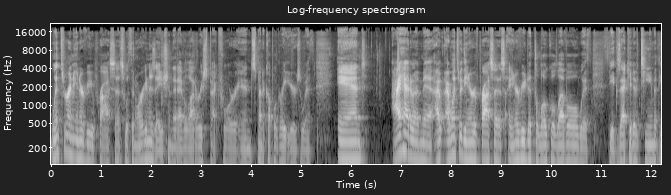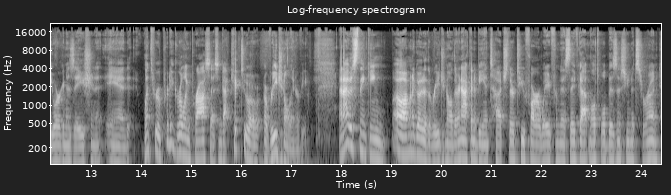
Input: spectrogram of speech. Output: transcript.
went through an interview process with an organization that I have a lot of respect for and spent a couple great years with, and I had to admit, I, I, went through the interview process. I interviewed at the local level with the executive team at the organization and went through a pretty grueling process and got kicked to a, a regional interview. And I was thinking, oh, I'm going to go to the regional. They're not going to be in touch. They're too far away from this. They've got multiple business units to run. And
